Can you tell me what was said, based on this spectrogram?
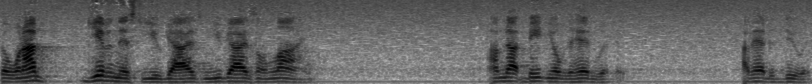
So when I'm giving this to you guys and you guys online, I'm not beating you over the head with it. I've had to do it.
